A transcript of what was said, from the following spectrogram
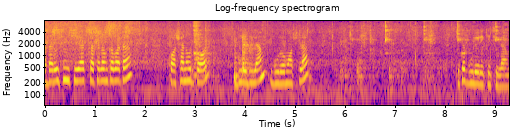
আদা, রসুন, পেঁয়াজ, কাঁচা লঙ্কা বাটা কষানোর পর দিয়ে দিলাম গুঁড়ো মশলা। যেটা গুলে রেখেছিলাম।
